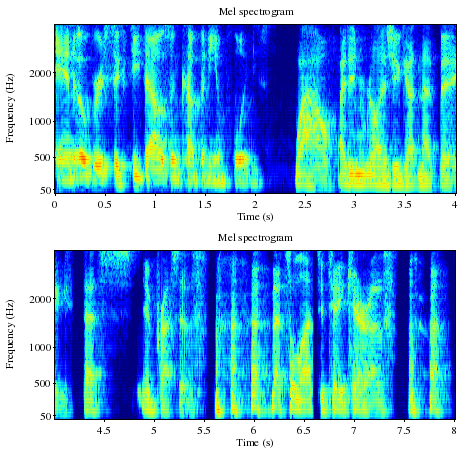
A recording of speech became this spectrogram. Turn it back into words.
and over 60,000 company employees. Wow, I didn't realize you'd gotten that big. That's impressive. That's a lot to take care of.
